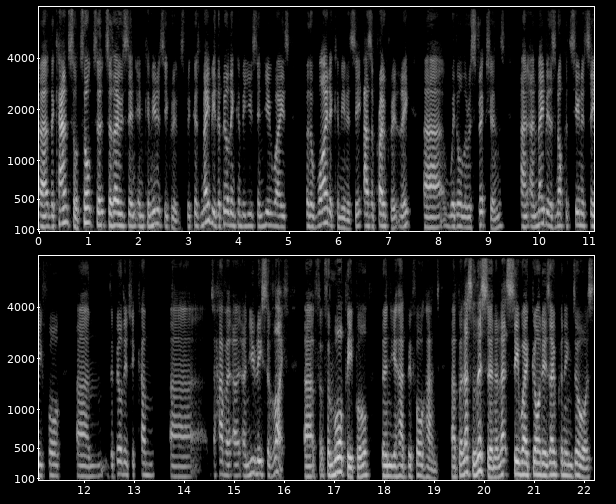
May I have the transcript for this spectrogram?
uh, the council, talk to, to those in, in community groups, because maybe the building can be used in new ways for the wider community as appropriately uh, with all the restrictions. And, and, maybe there's an opportunity for um, the building to come uh, to have a, a, new lease of life uh, for, for more people than you had beforehand. Uh, but let's listen and let's see where God is opening doors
